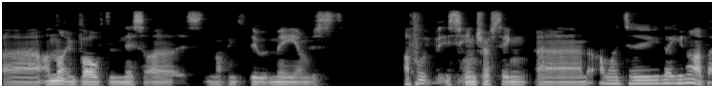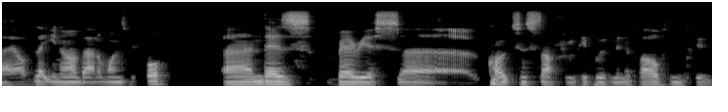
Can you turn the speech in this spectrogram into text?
Uh, I'm not involved in this. Uh, it's nothing to do with me. I'm just I thought it's interesting and I wanted to let you know about it. I've let you know about the ones before. And there's various uh, quotes and stuff from people who've been involved, including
